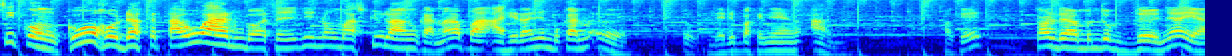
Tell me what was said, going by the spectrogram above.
Si kongku udah ketahuan bahwasanya ini non maskulan karena apa? Akhirannya bukan e. Tuh, jadi pakainya yang ang. Oke. Kalau dalam bentuk de-nya ya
